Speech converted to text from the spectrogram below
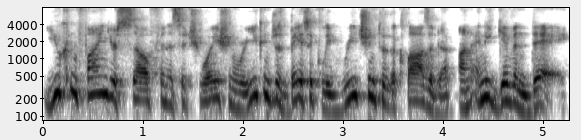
you can find yourself in a situation where you can just basically reach into the closet on any given day,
